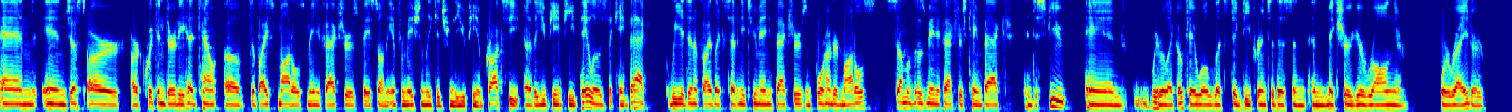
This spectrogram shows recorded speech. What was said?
and in just our our quick and dirty head count of device models manufacturers based on the information leakage from the UPN proxy uh, the UPnP payloads that came back we identified like 72 manufacturers and 400 models. Some of those manufacturers came back in dispute and we were like okay well let's dig deeper into this and, and make sure you're wrong or we're right or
